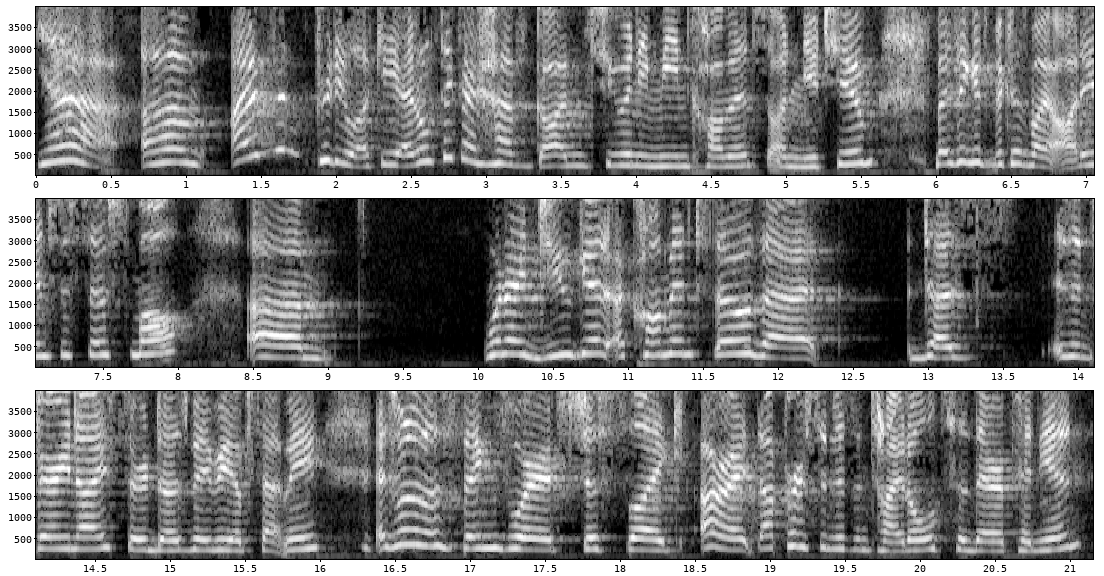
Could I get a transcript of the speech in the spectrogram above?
Yeah, um, I've been pretty lucky. I don't think I have gotten too many mean comments on YouTube, but I think it's because my audience is so small. Um, when I do get a comment though that does isn't very nice or does maybe upset me, it's one of those things where it's just like, all right, that person is entitled to their opinion.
